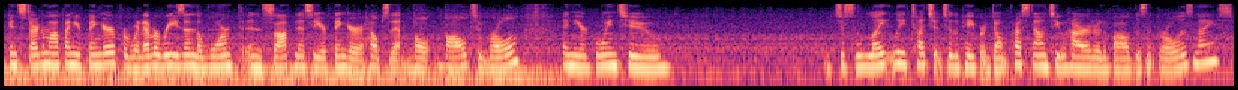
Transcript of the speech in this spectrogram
you can start them off on your finger. For whatever reason, the warmth and softness of your finger helps that ball, to roll. And you're going to just lightly touch it to the paper. Don't press down too hard or the ball doesn't roll as nice.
